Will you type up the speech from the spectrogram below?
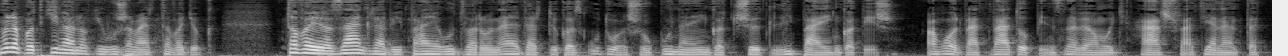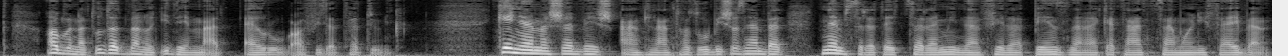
Jó napot kívánok, Józsa Márta vagyok. Tavaly a zágrábi pályaudvaron elvertük az utolsó kunáinkat, sőt lipáinkat is. A horvát váltópénz neve amúgy hársfát jelentett, abban a tudatban, hogy idén már euróval fizethetünk. Kényelmesebb és átláthatóbb is az ember nem szeret egyszerre mindenféle pénznemeket átszámolni fejben.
